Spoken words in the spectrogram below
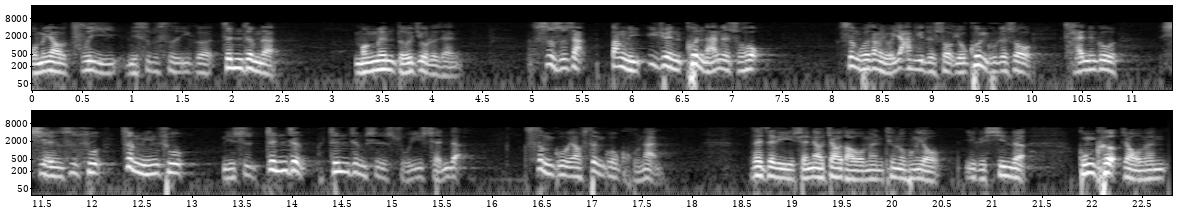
我们要质疑你是不是一个真正的蒙恩得救的人。事实上，当你遇见困难的时候，生活上有压力的时候，有困苦的时候。才能够显示出、证明出你是真正、真正是属于神的，胜过要胜过苦难。在这里，神要教导我们听众朋友一个新的功课，叫我们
